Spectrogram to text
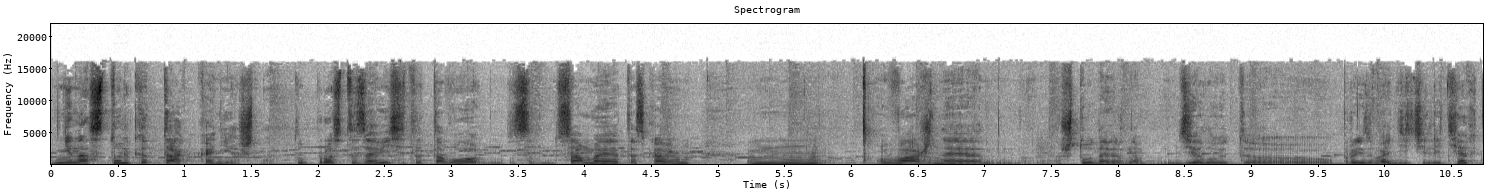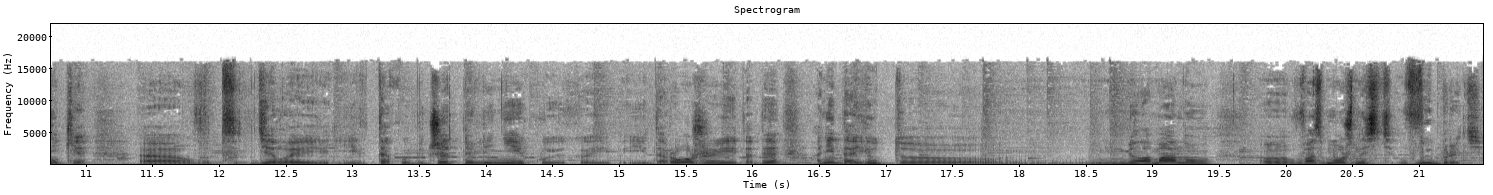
не настолько так, конечно. Тут просто зависит от того, самое, так скажем, важное, что, наверное, делают э, производители техники, э, вот делая и такую бюджетную линейку, и, и, и дороже, и т.д., они дают э, меломану возможность выбрать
